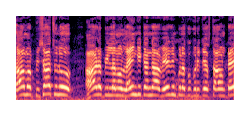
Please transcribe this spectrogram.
కామ పిశాచులు ఆడపిల్లను లైంగికంగా వేధింపులకు గురి చేస్తా ఉంటే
